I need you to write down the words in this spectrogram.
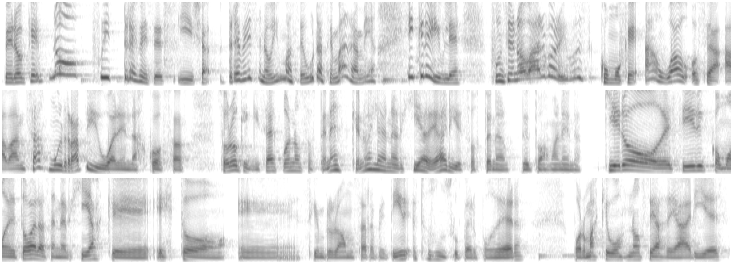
pero que, no, fui tres veces y ya, tres veces nos vimos segura semana, mía, increíble, funcionó bárbaro y vos como que, ah, wow, o sea, avanzás muy rápido igual en las cosas, solo que quizás después no sostenés, que no es la energía de Aries sostener, de todas maneras. Quiero decir, como de todas las energías, que esto eh, siempre lo vamos a repetir, esto es un superpoder. Por más que vos no seas de Aries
